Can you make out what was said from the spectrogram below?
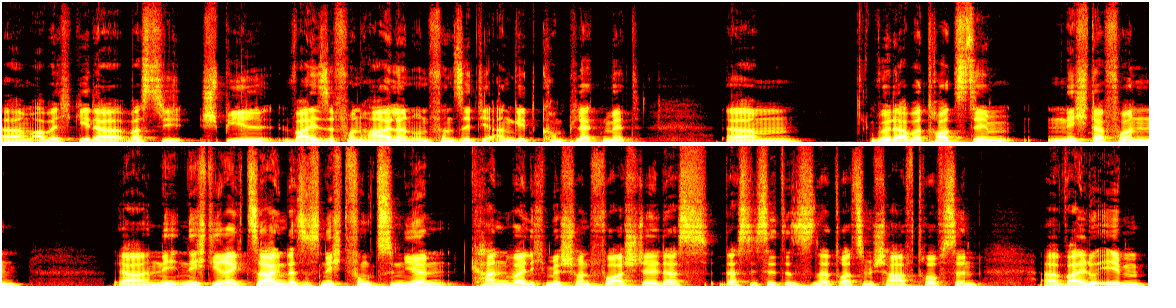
Ähm, aber ich gehe da, was die Spielweise von Haaland und von City angeht, komplett mit. Ähm, würde aber trotzdem nicht davon, ja, nicht, nicht direkt sagen, dass es nicht funktionieren kann, weil ich mir schon vorstelle, dass, dass die Citizens da trotzdem scharf drauf sind, äh, weil du eben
